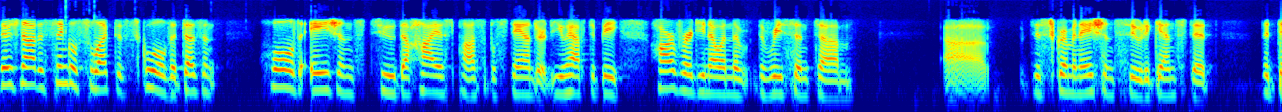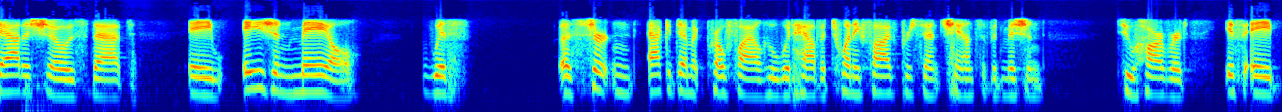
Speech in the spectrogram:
there's not a single selective school that doesn't hold Asians to the highest possible standard. You have to be Harvard. You know, in the the recent um, uh, discrimination suit against it, the data shows that a Asian male with a certain academic profile who would have a 25% chance of admission to Harvard if a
